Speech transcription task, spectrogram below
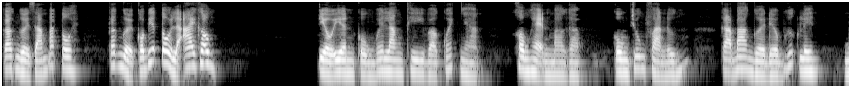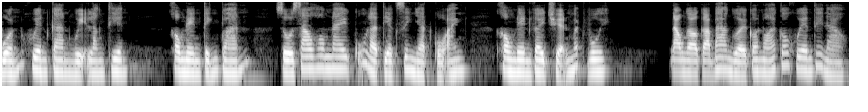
Các người dám bắt tôi, các người có biết tôi là ai không? Tiểu Yên cùng với Lăng Thi và Quách Nhạn không hẹn mà gặp, cùng chung phản ứng. Cả ba người đều bước lên, muốn khuyên can Ngụy Lăng Thiên. Không nên tính toán, dù sao hôm nay cũng là tiệc sinh nhật của anh, không nên gây chuyện mất vui. Nào ngờ cả ba người có nói có khuyên thế nào,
